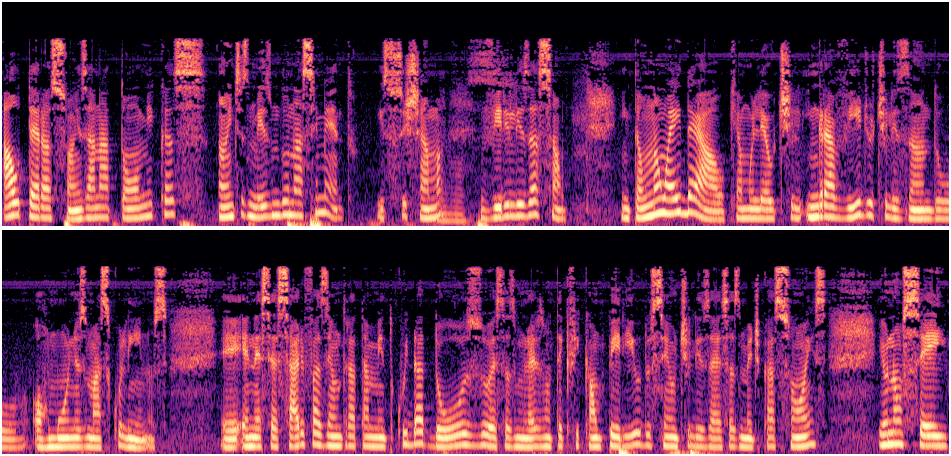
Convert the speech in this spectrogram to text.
alterações anatômicas antes mesmo do nascimento. Isso se chama Nossa. virilização. Então, não é ideal que a mulher util engravide utilizando hormônios masculinos. É, é, necessário fazer um tratamento cuidadoso. Essas mulheres vão ter que ficar um período sem utilizar essas medicações. Eu não sei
